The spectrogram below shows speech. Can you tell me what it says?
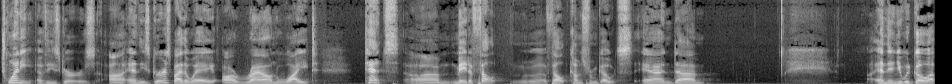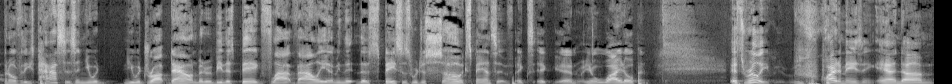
20 of these gurs. Uh, and these gurs, by the way, are round white tents um, made of felt. Uh, felt comes from goats. And. Um, and then you would go up and over these passes and you would you would drop down, but it would be this big flat valley. I mean, the, the spaces were just so expansive and you know wide open. It's really quite amazing, and um,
